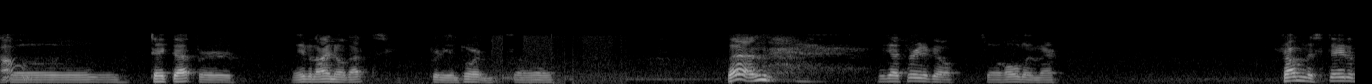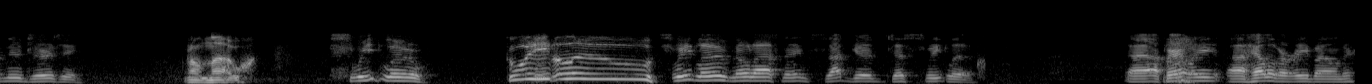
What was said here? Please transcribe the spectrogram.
Oh. So take that for even I know that's pretty important. So then we got three to go. So hold in there. From the state of New Jersey, Oh no. Sweet Lou. Sweet Lou. Sweet Lou, no last name, not good, just Sweet Lou. Uh, apparently, a hell of a rebounder.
